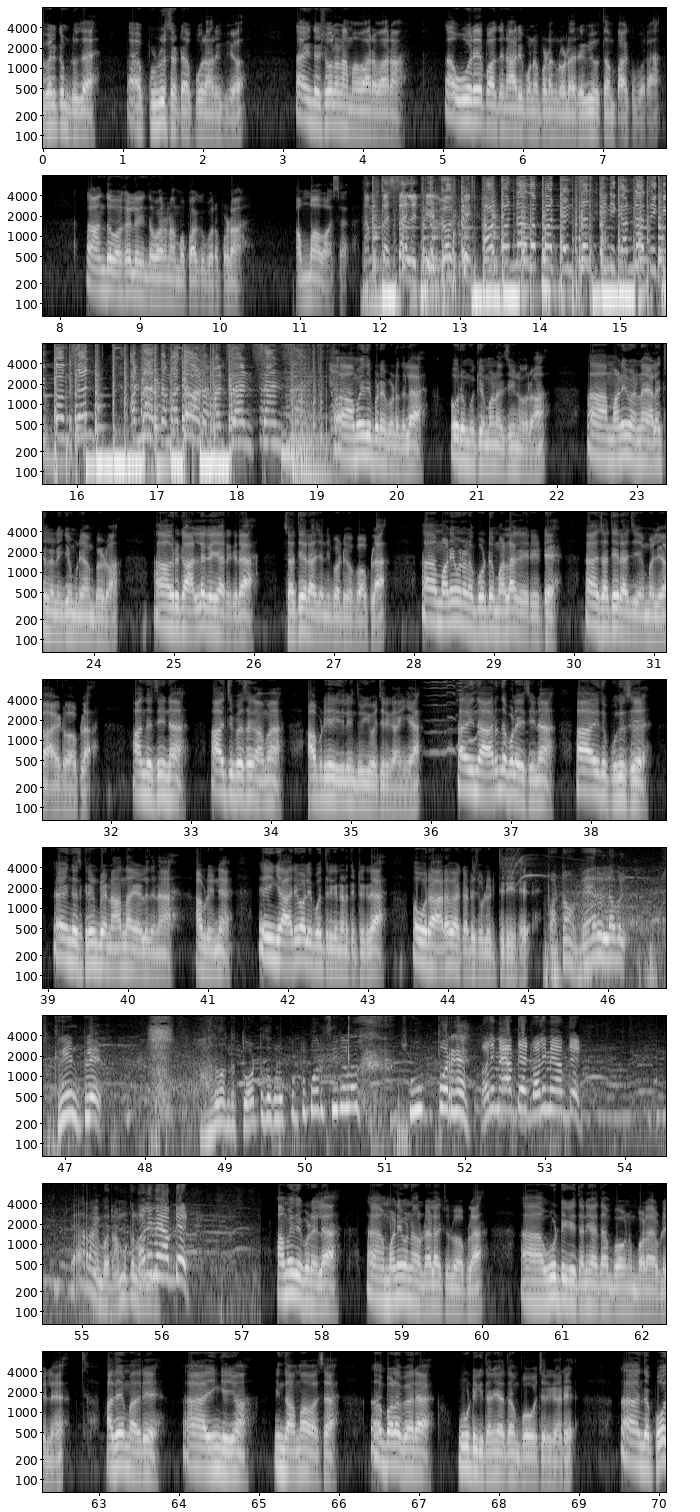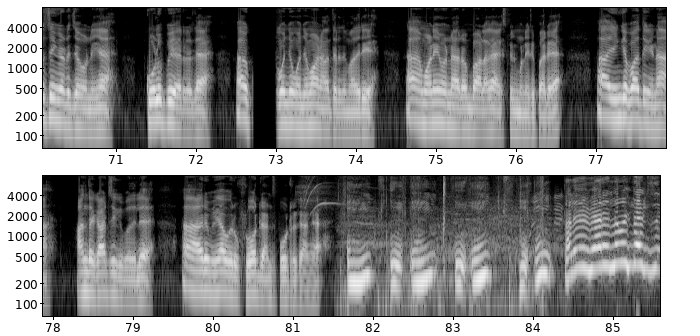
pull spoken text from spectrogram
Welcome to the புழு சட்டை பூரா ரிவ்யூ இந்த ஷோவில் நம்ம வார வாரம் அஹ், ஊரே பார்த்து நாரி போன படங்களோட ரிவ்யூ தான் பார்க்க போகிறேன் அந்த வகையில் இந்த வாரம் நம்ம பார்க்க போகிற படம் அம்மாவாசை. அஹ், அமைதிப்படை படத்தில் ஒரு முக்கியமான சீன் வரும். மணிவண்ணன் இலைச்சல் நிற்க முடியாமல் போயிடுவான். அவருக்கு அல்ல கையாக இருக்கிற சத்யராஜன் நிப்பாட்டி வைப்பாப்புல. அஹ், மணிவண்ணனை போட்டு மல்லா கயிறிட்டு அஹ், சத்யராஜ் எம்எல்ஏ ஆகிடுவாப்புல அந்த சீனை ஆச்சு பேசகாமல் அப்படியே இதுலேயும் தூக்கி வச்சுருக்காங்க. இந்த அருந்த பழைய சீனை இது புதுசு இந்த ஸ்க்ரீன் பிளே நான் தான் எழுதினேன் அப்படின்னு இங்கே அறிவாளி பத்திரிக்கை நடத்திட்டு இருக்கிற ஒரு அறவை கட்டு சொல்லிட்டு தெரியுது. படம் வேற லெவல் ஸ்க்ரீன் பிளே அதுவும் அந்த தோட்டத்துக்குள்ள கூட்டு போற சீரியலாம் சூப்பருங்க வலிமை அப்டேட் வலிமை அப்டேட் வேறாம் இப்போ நமக்கு வலிமை அப்டேட் அமைதி படையில் மணிவண்ணன் ஒரு டைலாக் சொல்லுவாப்புல. ஊட்டிக்கு தனியாக தான் போகணும் போல அப்படின்னு. அதே மாதிரி இங்கேயும் இந்த அமாவாசை பல பேரை ஊட்டிக்கு தனியாக தான் போக வச்சுருக்காரு. இந்த போஸ்டிங் கிடச்ச உடனே கொழுப்பு ஏறுறத கொஞ்சம் கொஞ்சமாக நகர்த்துறது மாதிரி அஹ், மணிவண்ணன் ரொம்ப அழகாக எக்ஸ்பிளைன் பண்ணியிருப்பாரு இங்கே பார்த்தீங்கன்னா அந்த காட்சிக்கு பதில் அருமையாக ஒரு ஃப்ளோர் டான்ஸ் போட்டிருக்காங்க. தலைவன் வேற லெவல் டான்ஸ்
